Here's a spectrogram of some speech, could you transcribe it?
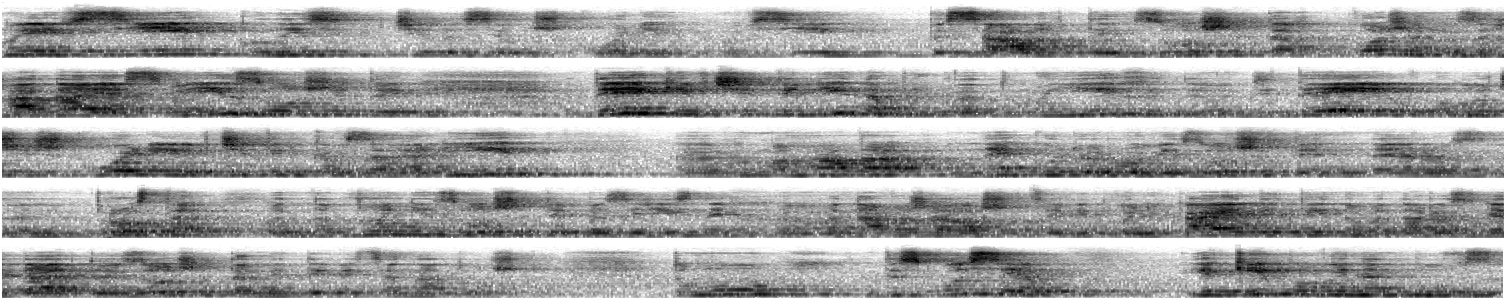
Ми всі колись вчилися у школі, ми всі писали в тих зошитах, кожен згадає свої зошити. Деякі вчителі, наприклад, моїх дітей в молодшій школі, вчителька взагалі е, вимагала не кольорові зошити, не роз... е, просто однотонні зошити без різних. е, Вона вважала, що це відволікає дитину, вона розглядає той зошит, а не дивиться на дошку. Тому дискусія, який повинен був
